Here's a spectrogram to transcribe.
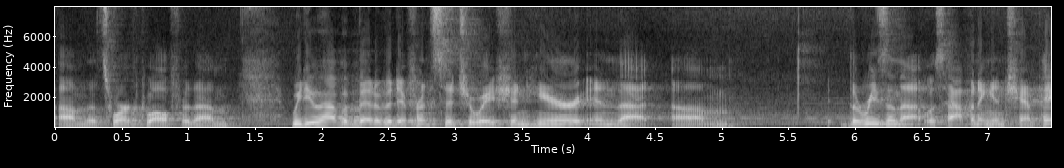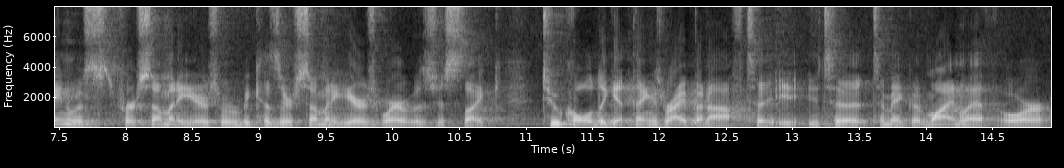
um, that's worked well for them. We do have a bit of a different situation here in that um, the reason that was happening in Champagne was for so many years were because there's so many years where it was just like too cold to get things ripe enough to to to make good wine with, or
